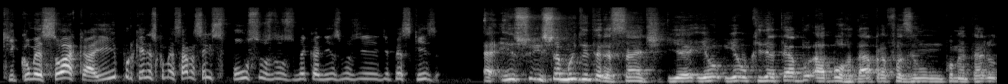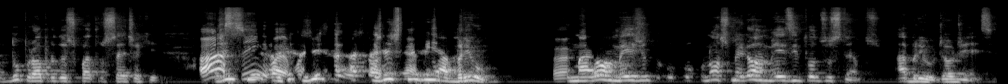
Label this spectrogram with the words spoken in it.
que começou a cair porque eles começaram a ser expulsos dos mecanismos de, de pesquisa. É, isso, isso é muito interessante e eu, eu queria até abordar para fazer um comentário do próprio 247 aqui. Ah, a gente, sim, a, a, gente, a, a gente teve em abril é. o maior mês, de, o nosso melhor mês em todos os tempos, abril de audiência.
